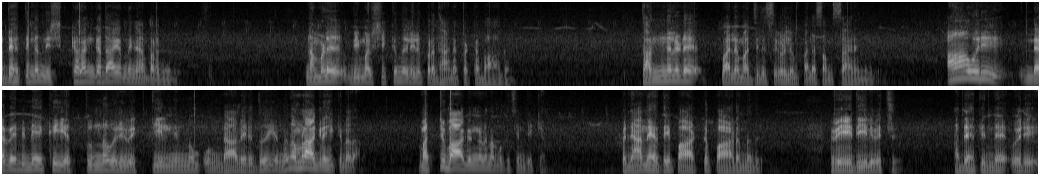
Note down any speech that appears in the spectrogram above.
അദ്ദേഹത്തിന്റെ നിഷ്കളങ്കത എന്ന് ഞാൻ പറഞ്ഞത്. നമ്മൾ വിമർശിക്കുന്നതിലൊരു പ്രധാനപ്പെട്ട ഭാഗം തങ്ങളുടെ പല മജ്ലിസുകളിലും പല സംസാരങ്ങളിലും ആ ഒരു ലെവലിലേക്ക് എത്തുന്ന ഒരു വ്യക്തിയിൽ നിന്നും ഉണ്ടാവരുത് എന്ന് നമ്മൾ ആഗ്രഹിക്കുന്നതാണ്. മറ്റു ഭാഗങ്ങൾ നമുക്ക് ചിന്തിക്കാം. ഇപ്പം ഞാൻ നേരത്തെ ഈ പാട്ട് പാടുന്നത് വേദിയിൽ വെച്ച് അദ്ദേഹത്തിന്റെ ഒരു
